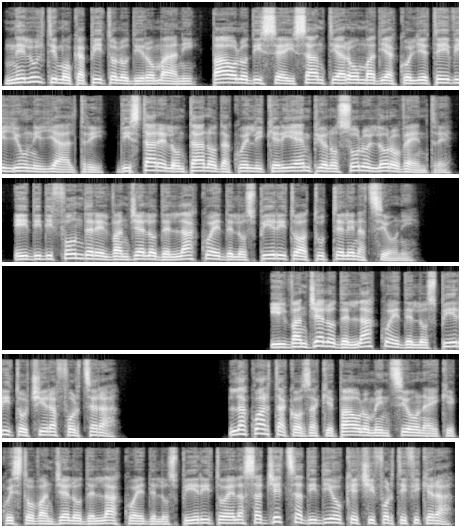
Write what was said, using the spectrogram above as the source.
Nell'ultimo capitolo di Romani, Paolo disse ai santi a Roma di accoglietevi gli uni gli altri, di stare lontano da quelli che riempiono solo il loro ventre, e di diffondere il Vangelo dell'acqua e dello Spirito a tutte le nazioni. Il Vangelo dell'acqua e dello Spirito ci rafforzerà. La quarta cosa che Paolo menziona è che questo Vangelo dell'acqua e dello Spirito è la saggezza di Dio che ci fortificherà.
